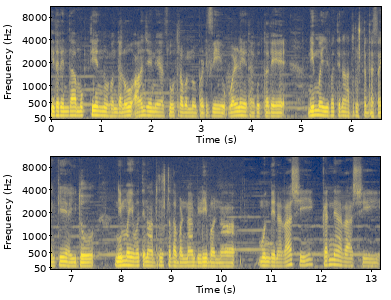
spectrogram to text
ಇದರಿಂದ ಮುಕ್ತಿಯನ್ನು ಹೊಂದಲು ಆಂಜನೇಯ ಸೂತ್ರವನ್ನು ಪಠಿಸಿ ಒಳ್ಳೆಯದಾಗುತ್ತದೆ. ನಿಮ್ಮ ಇವತ್ತಿನ ಅದೃಷ್ಟದ ಸಂಖ್ಯೆ ಐದು. ನಿಮ್ಮ ಇವತ್ತಿನ ಅದೃಷ್ಟದ ಬಣ್ಣ, ಬಿಳಿ ಬಣ್ಣ, ಮುಂದಿನ ರಾಶಿ, ಕನ್ಯಾ ರಾಶಿ.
